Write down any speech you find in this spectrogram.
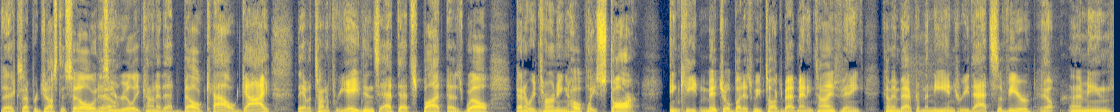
Except for Justice Hill, and is he really kind of that bell cow guy? They have a ton of free agents at that spot as well, and a returning, hopefully, star in Keaton Mitchell. But as we've talked about many times, Vinny coming back from the knee injury that severe. Yep. I mean,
